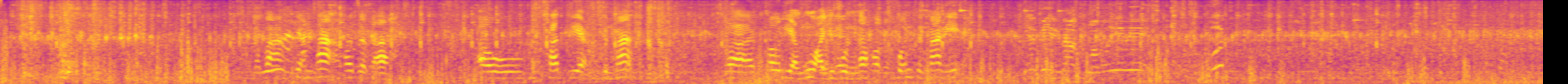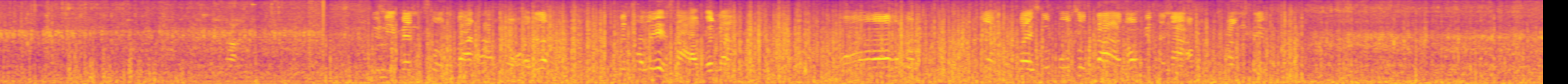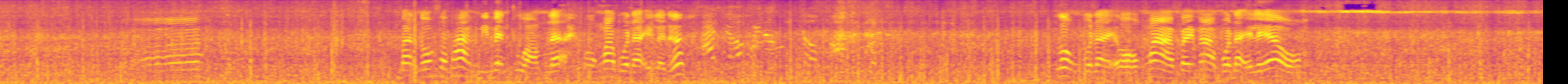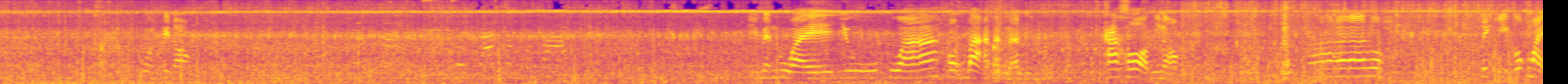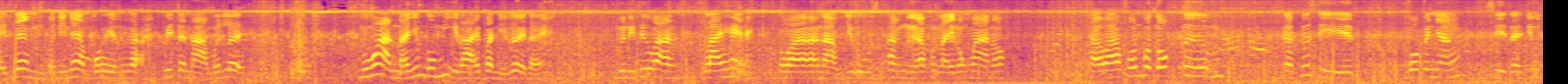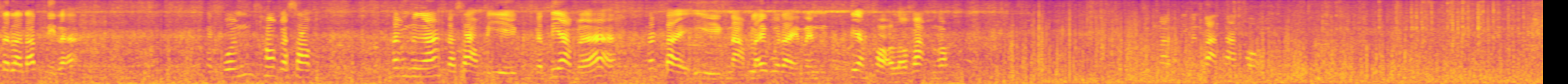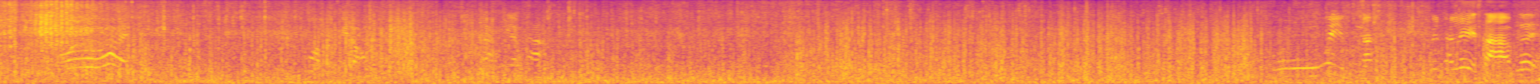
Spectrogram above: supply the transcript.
ระหว่าง เทียมทาเขาจะกะเอาคัดเลี้ยงขึ้นมาว่าเขาเลี้ยงงัวอยู่บุญเนาะเขาก็ค้นขึ้นมานี้ เนี่ยพี่น้ำท่วมบ่เนี่ยพี่ อยู่นี่เป็นส่วนบ้านทางหมอเด้อเป็นทะเลสาบเบิ่นล่ะว้าวเนี่ยไปสุดหูสุดตาเนาะมีแต่น้ำทั้งเต็มอ่าบ้านน้องสะพางนี่แม่นท่วมแล้วออกมาบ่ได้ละเด้อลงบ่ได้ออกมาไปมาบ่ได้แล้วคุณพี่น้อง นี่เป็นหวยอยู่ขวของบานอันนั้นท่าข้อพี่น้องโถ่ตะกี้กกใหม่เต็มวันนี้แนมบ่เห็นละมีแต่น้ำเบิดเลยเมื่อวานนะยังบ่มีลายปานนี้เลยได้มือนี้ถือว่าลายแห้งเพราะว่าน้ำอยู่ทางเหนือเพิ่นไหลลงมาเนาะถ้าว่าฝนบตกตืมก็คือสิบ่เป็นยังสิได้อยู่แต่ระดับนี้แหละฝนเฮาก็ซ้ำ ทั้งเนื้อกระสามไปอีกกระเตี้ยมแล้วทั้งไตอีกหนามไรบัวใดมันเตรียมพอระวังเนาะมันนี่เป็นบานทางขอโอ้ยบวกพี่น้องน้ำเตรียมทางโอ้ยนะเป็นทะเลสาบเลย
